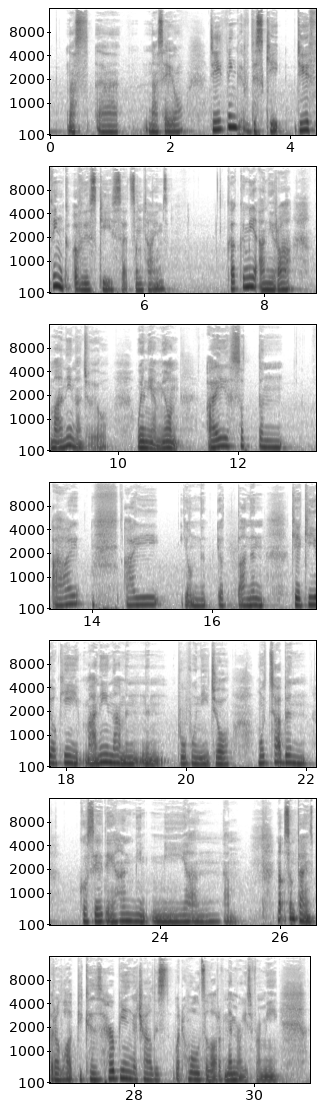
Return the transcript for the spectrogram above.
Do you think of this case? Do you think of this case at sometimes? 가끔이 아니라 많이 나줘요. 왜냐면 아이 썼던 아이, 아이였다는 게 기억이 많이 남는 부분이죠. 못 잡은 것에 대한 미, 미안함. Not sometimes, but a lot, because her being a child is what holds a lot of memories for me,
